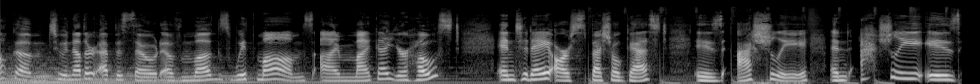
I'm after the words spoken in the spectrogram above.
welcome to another episode of Mugs with Moms. I'm Micah, your host, and today our special guest is Ashley. And Ashley is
